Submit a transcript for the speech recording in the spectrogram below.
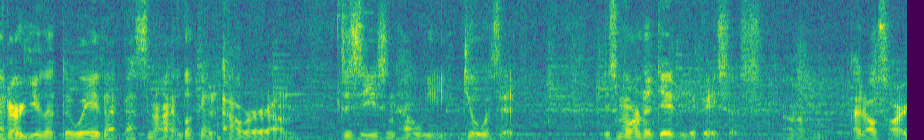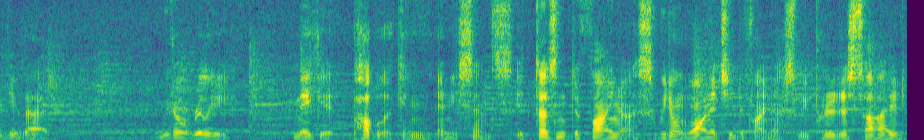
I'd argue that the way that Beth and I look at our um, disease and how we deal with it is more on a day-to-day basis. Um, I'd also argue that we don't really make it public in any sense. It doesn't define us. We don't want it to define us. We put it aside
